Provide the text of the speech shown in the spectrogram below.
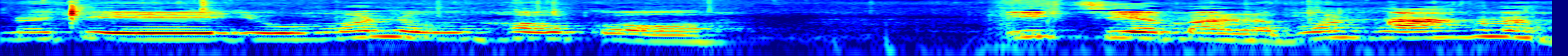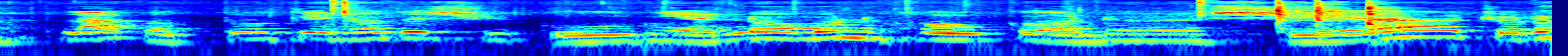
nó chỉ dùng món nung hậu cỏ, ít chia mà là món lá nè. Lá của tôi kia nó tới suy củ nhẹ nó món hậu cỏ nó xé cho nó.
